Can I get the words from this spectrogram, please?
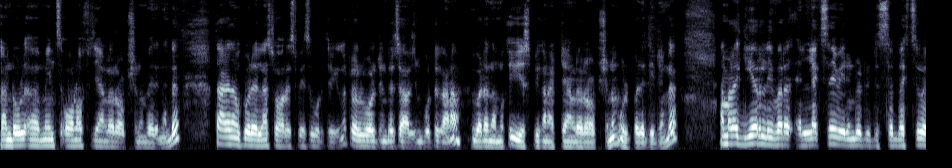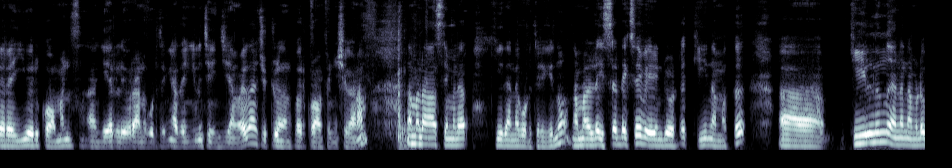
കൺട്രോൾ മീൻസ് ഓൺ ഓഫ് ചെയ്യാനുള്ള ഒരു ഓപ്ഷനും വരുന്നുണ്ട്. താഴെ നമുക്ക് ഇവിടെ എല്ലാം സ്റ്റോറേജ് സ്പേസ് കൊടുത്തിരിക്കുന്നു. ട്വൽവ് വോൾട്ടിന്റെ ചാർജിംഗ് പോർട്ട് കാണാം. ഇവിടെ നമുക്ക് യു എസ് ബി കണക്ട് ചെയ്യാനുള്ള ഒരു ഓപ്ഷനും ഉൾപ്പെടുത്തിയിട്ടുണ്ട്. നമ്മുടെ gear lever L X I variant Z X വരെ ഈ ഒരു കോമൺ ഗിയർ ലിവറാണ് കൊടുത്തിരിക്കുന്നത്. അതെങ്കിലും ചേഞ്ച് ചെയ്യാൻ പറ്റും ചുറ്റും നമുക്ക് ഒരു ക്രോം ഫിനിഷ് കാണാം. നമ്മുടെ ആ സിമിലർ കീ തന്നെ കൊടുത്തിരിക്കുന്നു. നമ്മളുടെ ഇസഡ് എക്സ് ഐ വേരിയന്റ് തൊട്ട് കീ നമുക്ക് കീയിൽ നിന്ന് തന്നെ നമ്മുടെ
